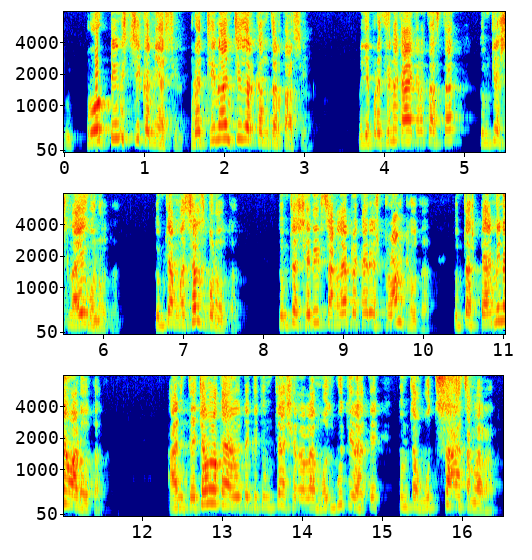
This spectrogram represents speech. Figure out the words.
प्रोटीन्सची कमी असेल प्रथिनांची जर कमतरता असेल म्हणजे प्रथिनं काय करत असतात? तुमचे स्नायू बनवतात तुमच्या मसल्स बनवतात तुमचं शरीर चांगल्या प्रकारे स्ट्रॉंग ठेवतात. तुमचा स्टॅमिना वाढवतात. आणि त्याच्यामुळे काय होतं की तुमच्या शरीराला मजबूती राहते तुमचा उत्साह चांगला राहतो.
